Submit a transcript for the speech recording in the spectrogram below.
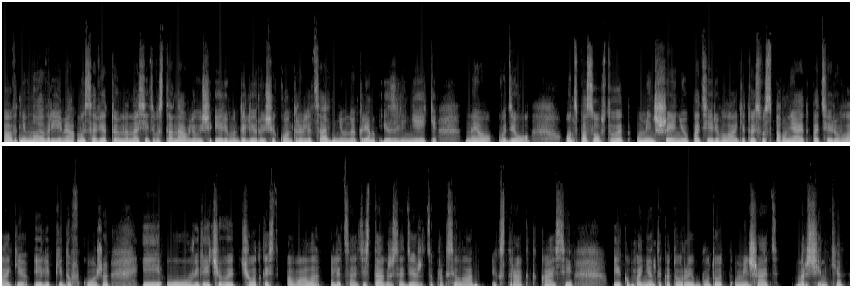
А в дневное время мы советуем наносить восстанавливающий и ремоделирующий контуры лица дневной крем из линейки Neo Vadiol. Он способствует уменьшению потери влаги, то есть восполняет потерю влаги и липидов кожи и увеличивает четкость овала лица. Здесь также содержится проксилан, экстракт кассии и компоненты, которые будут уменьшать морщинки –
